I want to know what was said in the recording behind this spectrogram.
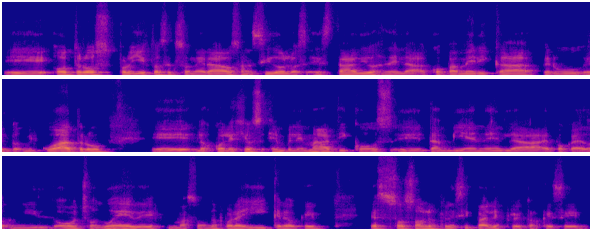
Eh, otros proyectos exonerados han sido los estadios de la Copa América Perú en 2004, eh, los colegios emblemáticos eh, también en la época de 2008, 2009, más o menos por ahí. Creo que esos son los principales proyectos que se,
